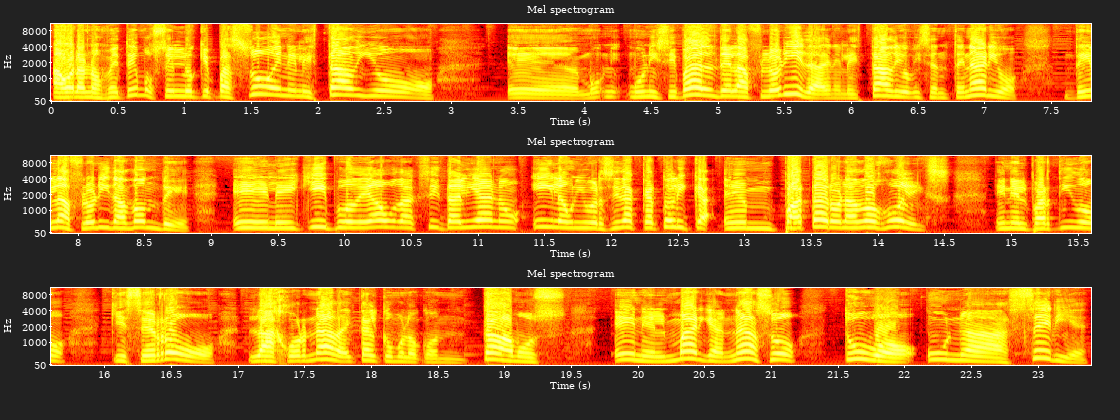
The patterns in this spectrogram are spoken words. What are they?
Ahora nos metemos en lo que pasó en el estadio eh, municipal de la Florida, en el Estadio Bicentenario de la Florida, donde el equipo de Audax italiano y la Universidad Católica empataron a dos goles en el partido que cerró la jornada. Y tal como lo contábamos en el Marianazo, tuvo una serie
